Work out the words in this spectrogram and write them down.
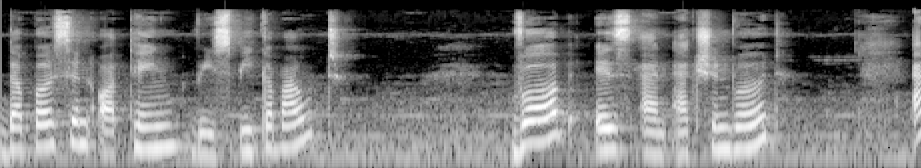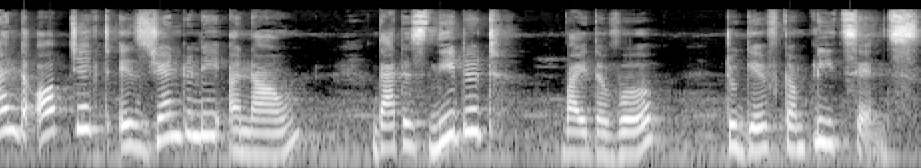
द पर्सन और थिंग वी स्पीक अबाउट verb is an action word and the object is generally a noun that is needed by the verb to give complete sense.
